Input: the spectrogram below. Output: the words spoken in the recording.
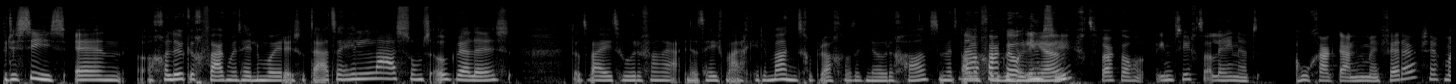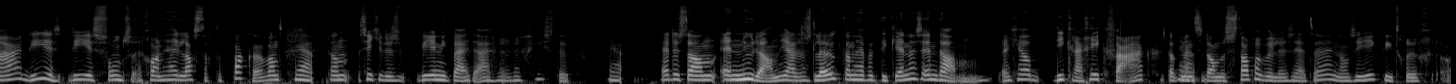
Precies. En gelukkig vaak met hele mooie resultaten. Helaas soms ook wel eens dat wij het horen van... Ja, dat heeft me eigenlijk helemaal niet gebracht wat ik nodig had. Met alle Nou, goede vaak wel inzicht. Vaak wel inzicht. Alleen het, hoe ga ik daar nu mee verder, zeg maar. Die is, die is soms gewoon heel lastig te pakken. Want Ja, dan zit je dus weer niet bij het eigen regiestuk. Ja. Dus dan, en nu dan? Ja, dat is leuk, dan heb ik die kennis en dan? Weet je wel, die krijg ik vaak. Dat Ja. mensen dan de stappen willen zetten en dan zie ik die terug, eh,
